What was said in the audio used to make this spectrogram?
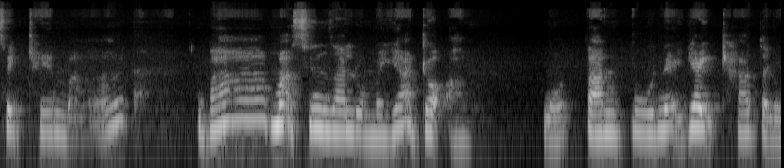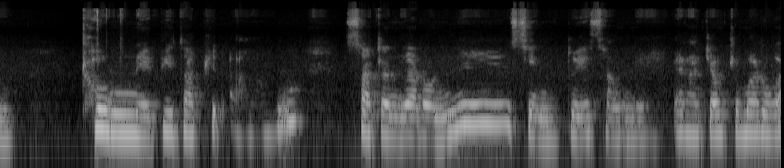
စိတ်ထဲမှာ ဘာမှစဉ်းစားလို့မရတော့အောင်နော်တန်ပူနဲ့ရိုက်ထားတယ်လို့ထုံနေပြီးသားဖြစ်အောင်စာတန်ကတော့နေစင်သွေးဆောင်တယ်အဲ့ဒါကြောင့်ကျမတို့က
